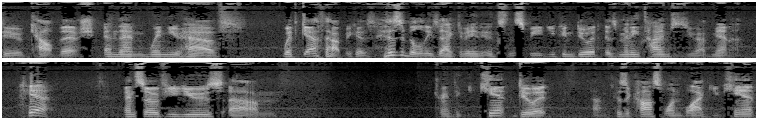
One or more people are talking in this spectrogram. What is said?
to Kaltvish. And then when you have with Geth out because his ability is activated instant speed, you can do it as many times as you have mana. Yeah. And so if you use, um, I'm trying to think, you can't do it because um, it costs one black. You can't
